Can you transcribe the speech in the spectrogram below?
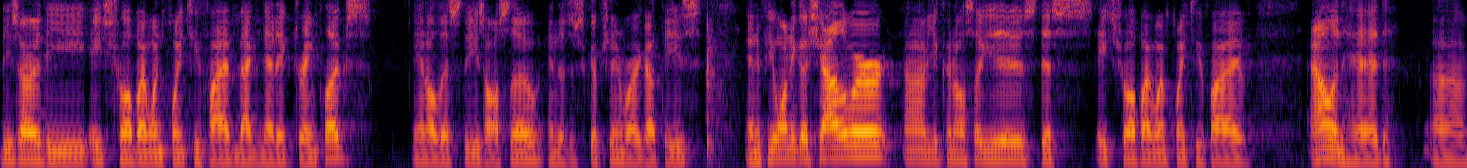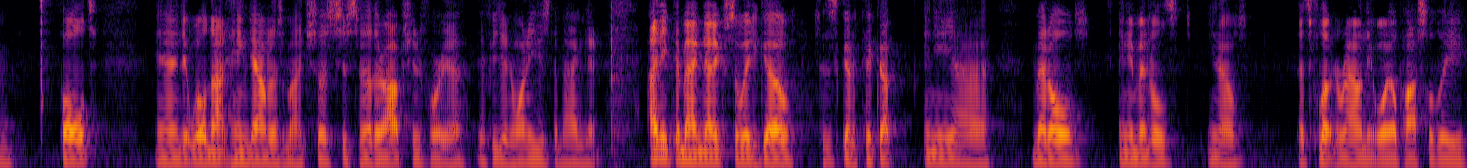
these are the M12 by 1.25 magnetic drain plugs. And I'll list these also in the description where I got these. And if you want to go shallower, uh, you can also use this M12 by 1.25 Allen head um, bolt and it will not hang down as much. So it's just another option for you if you didn't want to use the magnet. I think the magnetic magnetic's the way to go because it's going to pick up any uh, metal, any metals, you know, that's floating around the oil possibly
